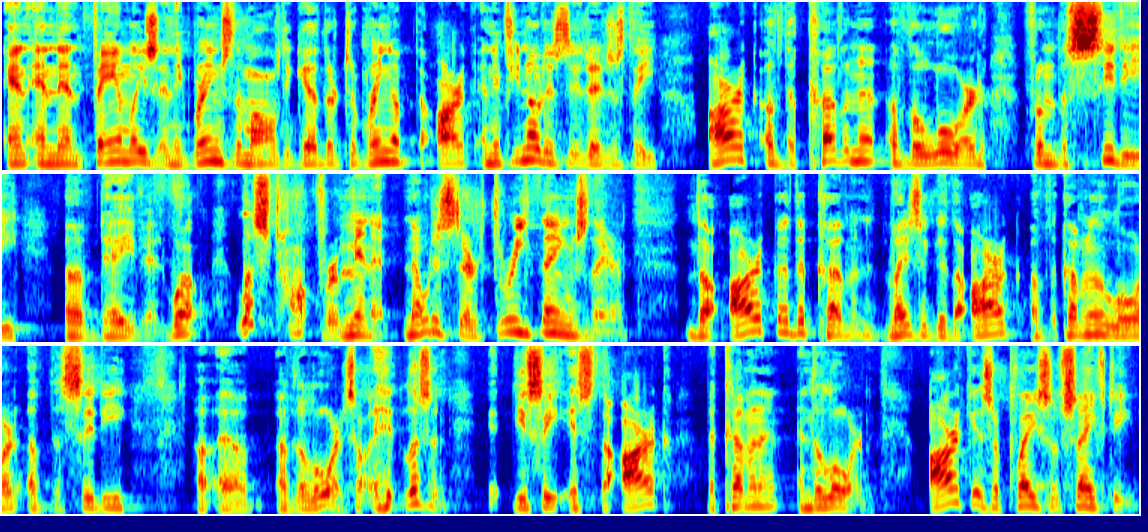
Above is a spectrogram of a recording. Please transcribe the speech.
and, and then families, and he brings them all together to bring up the ark. And if you notice, it is the ark of the covenant of the Lord from the city of David. Well, let's talk for a minute. Notice there are three things there the ark of the covenant, basically the ark of the covenant of the Lord of the city uh, uh of the Lord. So listen, you see, it's the ark, the covenant, and the Lord. Ark is a place of safety.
